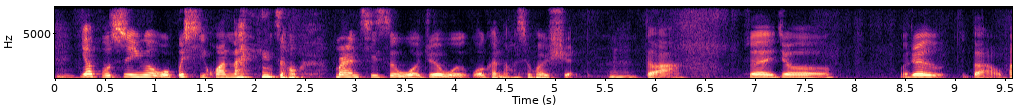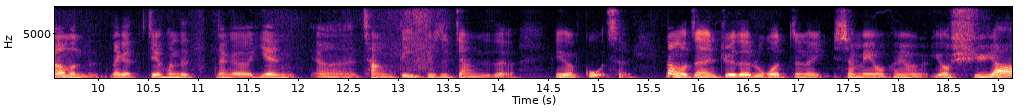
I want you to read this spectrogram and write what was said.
嗯。要不是因为我不喜欢那一种，不然其实我觉得我我可能是会选的，嗯，对啊，所以就我觉得对啊，反正我们的那个结婚的那个宴，呃，场地就是这样子的一个过程。那我真的觉得，如果真的身边有朋友有需要，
